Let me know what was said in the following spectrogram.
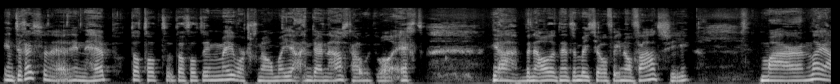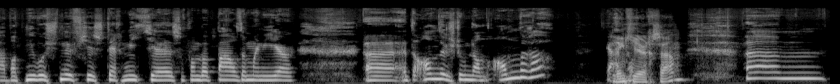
interesse in heb, dat dat, dat, dat in mee wordt genomen. Ja, en daarnaast hou ik wel echt, ja, ben altijd net een beetje over innovatie. Maar nou ja, wat nieuwe snufjes, techniekjes, op een bepaalde manier uh, het anders doen dan anderen. Ja, Denk je ergens aan? Um,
